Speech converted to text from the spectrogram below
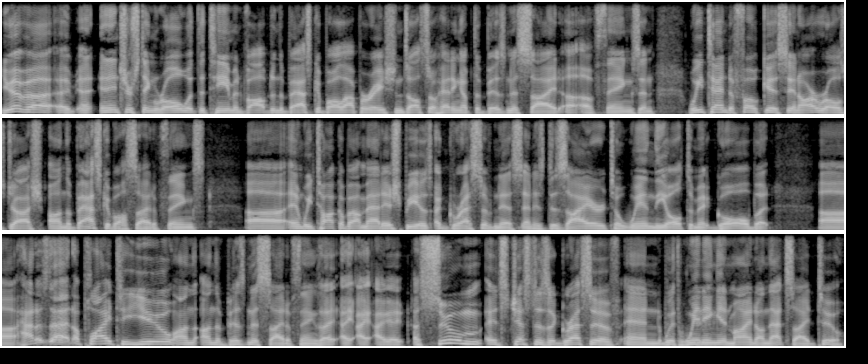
you have a, a, an interesting role with the team, involved in the basketball operations, also heading up the business side uh, of things. And we tend to focus in our roles, Josh, on the basketball side of things. Uh, and we talk about Matt Ishbia's aggressiveness and his desire to win the ultimate goal, but uh, how does that apply to you on on the business side of things? I, I, I assume it's just as aggressive and with winning in mind on that side too.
